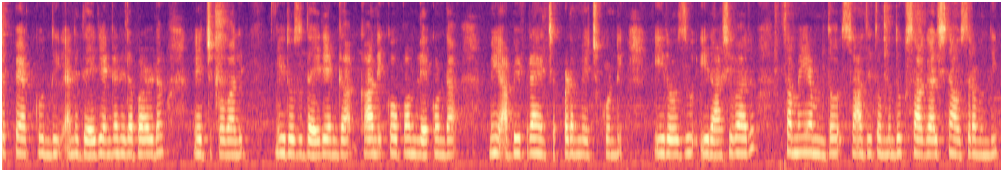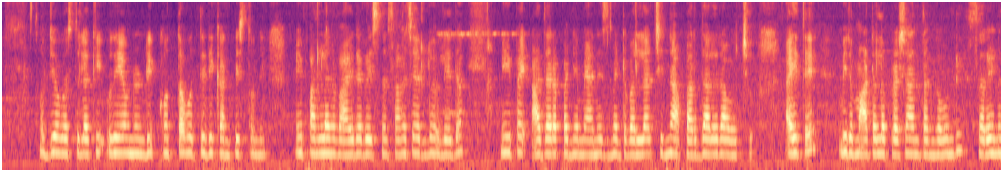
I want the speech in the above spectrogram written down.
చెప్పే హక్కు ఉంది అని ధైర్యంగా నిలబడడం నేర్చుకోవాలి. ఈరోజు ధైర్యంగా కానీ కోపం లేకుండా మీ అభిప్రాయం చెప్పడం నేర్చుకోండి. ఈరోజు ఈ రాశివారు సమయంతో శాంతితో ముందుకు సాగాల్సిన అవసరం ఉంది. ఉద్యోగస్తులకి ఉదయం నుండి కొత్త ఒత్తిడి కనిపిస్తుంది. మీ పనులను వాయిదా వేసిన సహచరులు లేదా మీపై ఆధారపడిన మేనేజ్మెంట్ వల్ల చిన్న అపార్థాలు రావచ్చు. అయితే మీరు మాటల్లో ప్రశాంతంగా ఉండి సరైన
